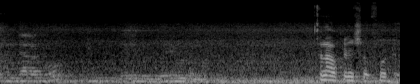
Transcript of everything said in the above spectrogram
నంద్యాలకు వెరీ గుడ్ వెరీ గుడ్ అమ్మా ఒక నిమిషం ఫోటో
